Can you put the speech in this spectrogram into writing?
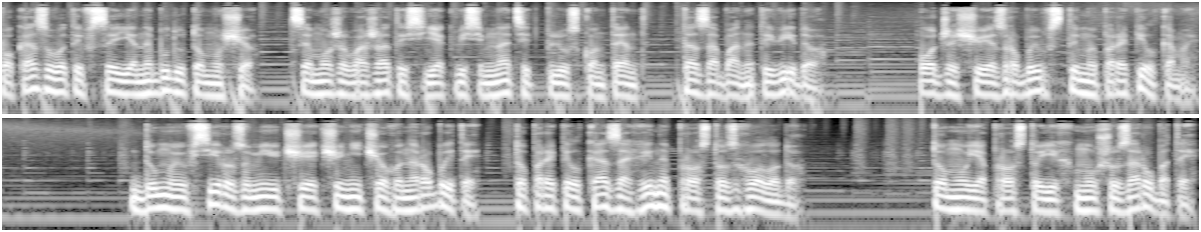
Показувати все я не буду, тому що це може вважатись як 18 плюс контент та забанити відео. Отже, що я зробив з тими перепілками. Думаю, всі розуміють, що якщо нічого не робити, то перепілка загине просто з голоду. Тому я просто їх мушу зарубати.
